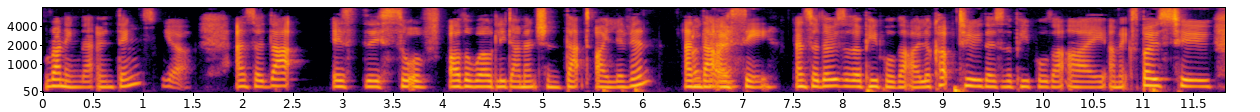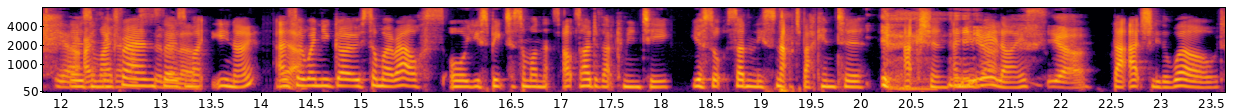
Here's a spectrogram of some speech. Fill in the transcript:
running their own things. Yeah. And so that is this sort of otherworldly dimension that I live in and that I see. And so those are the people that I look up to. Those are the people that I am exposed to. Yeah. those are my I have friends. Those are my, you know. And Yeah. so when you go somewhere else or you speak to someone that's outside of that community, you're sort suddenly snapped back into action and you Yeah. realize Yeah. that actually the world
